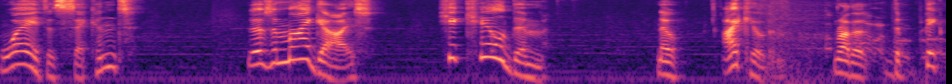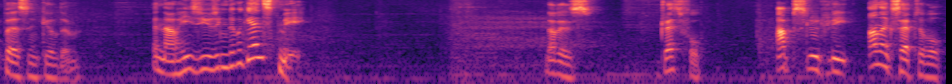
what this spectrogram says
Wait a second. Those are my guys. He killed them. No, I killed them. Rather, the pig person killed them. And now he's using them against me. That is dreadful. Absolutely unacceptable.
